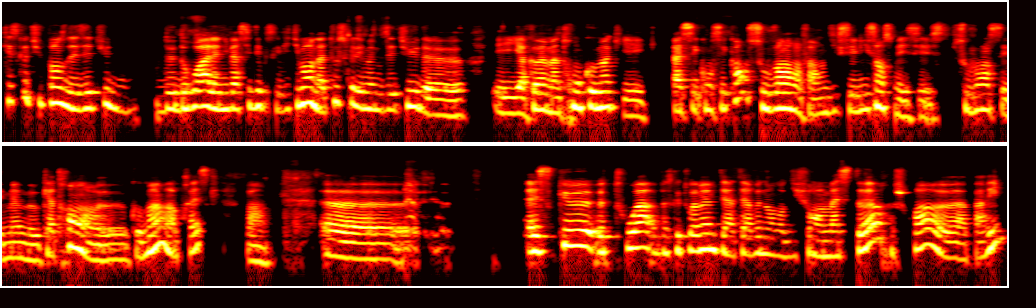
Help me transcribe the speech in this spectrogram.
qu'est-ce que tu penses des études de droit à l'université? Parce qu'effectivement, on a tous fait les mêmes études euh, et il y a quand même un tronc commun qui est assez conséquent. Souvent, enfin, on dit que c'est licence, mais souvent c'est même quatre ans euh, commun, hein, presque. Enfin, est-ce que toi, parce que toi-même, tu es intervenant dans différents masters, je crois, à Paris,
